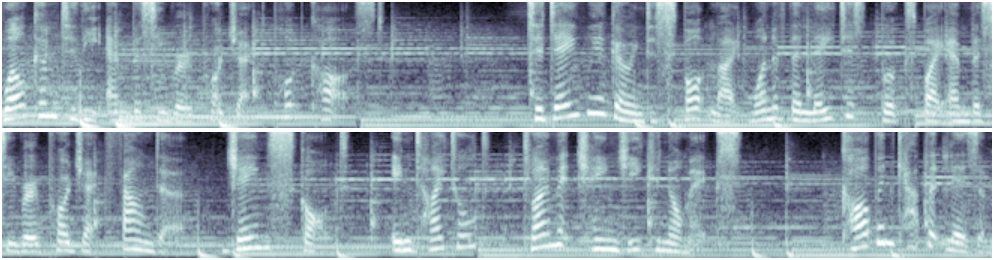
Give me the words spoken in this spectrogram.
Welcome to the Embassy Row Project podcast. Today we are going to spotlight one of the latest books by Embassy Row Project founder, James Scott, entitled Climate Change Economics, Carbon Capitalism,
